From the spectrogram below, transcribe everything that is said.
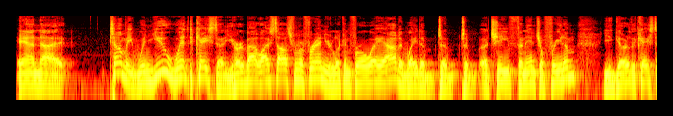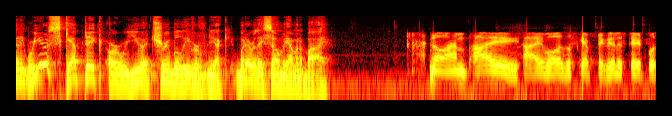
And uh, Tell me, when you went to case study, you heard about lifestyles from a friend, you're looking for a way out, a way to, to, to achieve financial freedom. You go to the case study. Were you a skeptic or were you a true believer? You know, whatever they sell me, I'm going to buy. No, I'm. I I was a skeptic. Real estate was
